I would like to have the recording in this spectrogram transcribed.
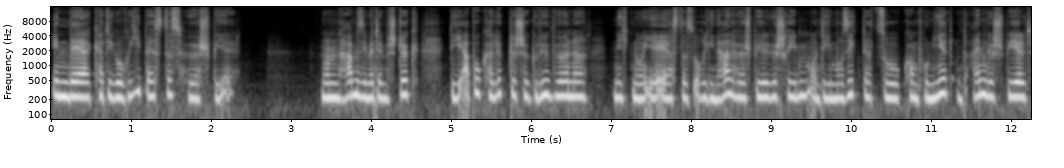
in der Kategorie Bestes Hörspiel. Nun haben sie mit dem Stück Die apokalyptische Glühbirne nicht nur ihr erstes Originalhörspiel geschrieben und die Musik dazu komponiert und eingespielt,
